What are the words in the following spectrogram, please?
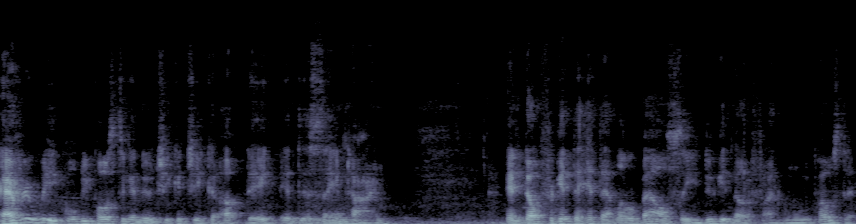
Every week we'll be posting a new Chica Chica update at this same time. And don't forget to hit that little bell so you do get notified when we post it.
